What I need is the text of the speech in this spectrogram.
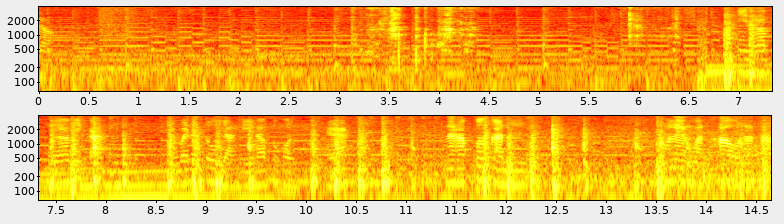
แล้วนี่นะครับเนื้อมีการเก็บไว้ในตู้อย่างดีนะครับทุกคนนะนะครับป้องกันแมลงวันเข้านะครับ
